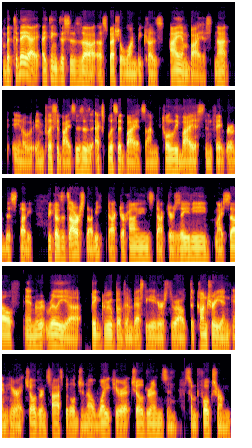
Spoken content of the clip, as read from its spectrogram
But today, I, I think this is a, a special one because I am biased, not you know implicit bias. This is explicit bias. I'm totally biased in favor of this study because it's our study. Dr hines dr zaidi myself and r- really a big group of investigators throughout the country and, and here at children's hospital. Janelle white here at children's and some folks from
